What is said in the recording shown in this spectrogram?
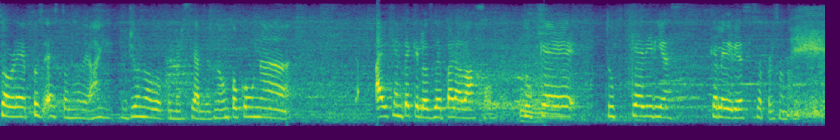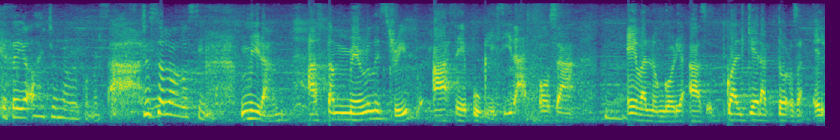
sobre pues esto, ¿no? De, ay, yo no hago comerciales, ¿no? Un poco una... Hay gente que los ve para abajo. ¿Tú, qué, ¿Tú qué dirías? ¿Qué le dirías a esa persona? Que te diga, ay, yo no hago comerciales. Yo solo hago cine. Mira, hasta Meryl Streep hace publicidad. O sea, Eva Longoria hace, cualquier actor, o sea, el,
